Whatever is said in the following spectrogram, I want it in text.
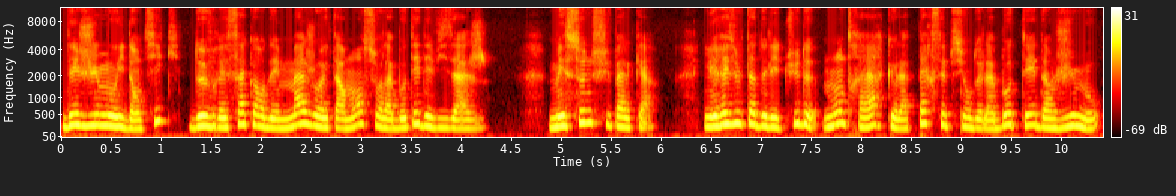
des jumeaux identiques devraient s'accorder majoritairement sur la beauté des visages. Mais ce ne fut pas le cas. Les résultats de l'étude montrèrent que la perception de la beauté d'un jumeau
